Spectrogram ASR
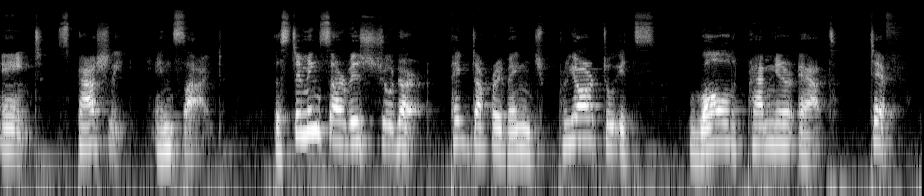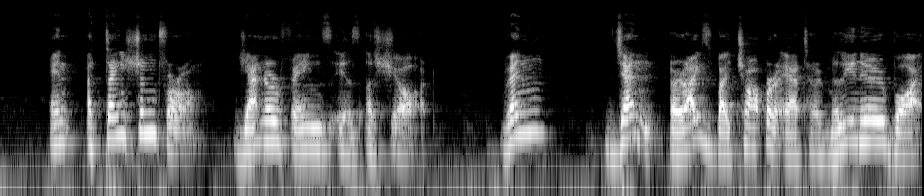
and, especially, Inside. The streaming service Shudder picked up Revenge prior to its world premiere at TIFF, and attention from genre fans is assured. When Jen arrives by chopper at her millionaire boy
